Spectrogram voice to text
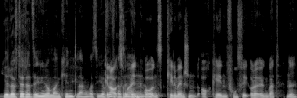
Hier läuft ja tatsächlich noch mal ein Kind lang, was ich auf genau zum einen bei uns keine Menschen, auch kein Fußweg oder irgendwas. Ne?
